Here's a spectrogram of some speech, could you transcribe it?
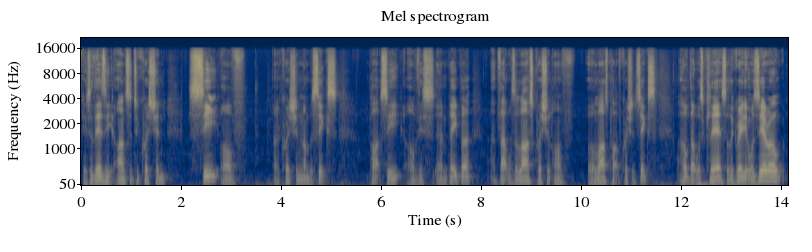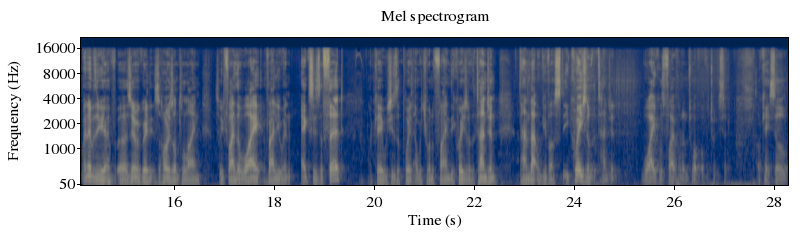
Okay, so there's the answer to question C of uh, question number 6, part C of this um, paper. Uh, that was the last question of, or last part of question 6. I hope that was clear. So the gradient was 0. Whenever you have uh, 0 gradient, it's a horizontal line. So we find the y value when x is a third okay, which is the point at which you want to find the equation of the tangent, and that will give us the equation of the tangent, y equals 512 over 27. Okay, so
